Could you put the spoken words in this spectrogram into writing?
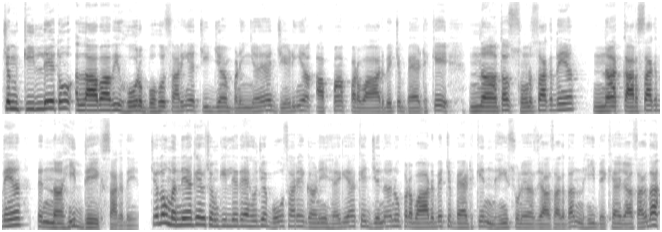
ਚਮਕੀਲੇ ਤੋਂ ਇਲਾਵਾ ਵੀ ਹੋਰ ਬਹੁਤ ਸਾਰੀਆਂ ਚੀਜ਼ਾਂ ਬਣੀਆਂ ਆ, ਜਿਹੜੀਆਂ ਆਪਾਂ ਪਰਿਵਾਰ ਵਿੱਚ ਬੈਠ ਕੇ ਨਾ ਤਾਂ ਸੁਣ ਸਕਦੇ ਆ ਨਾ ਕਰ ਸਕਦੇ ਆ ਤੇ ਨਾ ਹੀ ਦੇਖ ਸਕਦੇ ਆ ਚਲੋ ਮੰਨਿਆ ਕਿ ਚਮਕੀਲੇ ਦੇ ਇਹੋ ਜਿਹੇ ਬਹੁਤ ਸਾਰੇ ਗਾਣੇ ਹੈਗੇ ਆ ਕਿ ਜਿਨ੍ਹਾਂ ਨੂੰ ਪਰਿਵਾਰ ਵਿੱਚ ਬੈਠ ਕੇ ਨਹੀਂ ਸੁਣਿਆ ਜਾ ਸਕਦਾ, ਨਹੀਂ ਦੇਖਿਆ ਜਾ ਸਕਦਾ।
